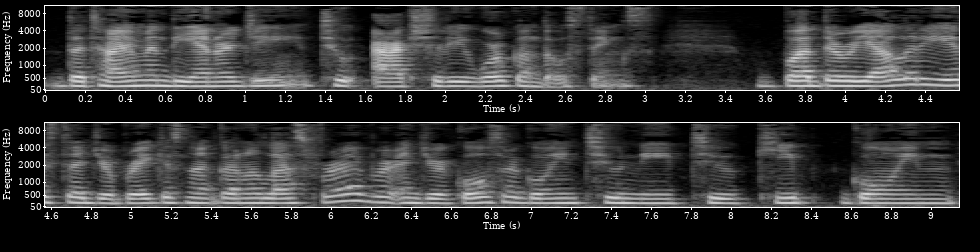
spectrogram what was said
the time and the energy to actually work on those things. But the reality is that your break is not going to last forever and your goals are going to need to keep going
